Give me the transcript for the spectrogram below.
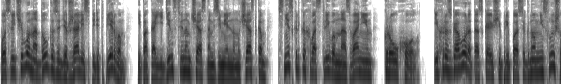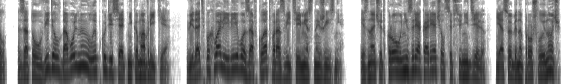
после чего надолго задержались перед первым и пока единственным частным земельным участком с несколько хвастливым названием Кроу-Холл. Их разговора таскающий припасы гном не слышал, зато увидел довольную улыбку десятника Маврикия. Видать, похвалили его за вклад в развитие местной жизни. И значит, Кроу не зря корячился всю неделю, и особенно прошлую ночь,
